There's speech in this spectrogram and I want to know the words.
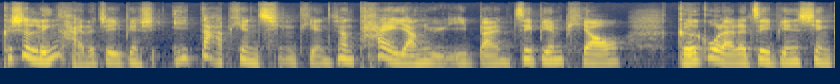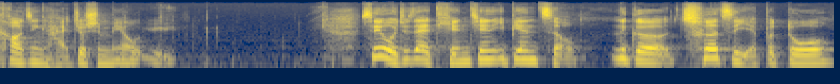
可是临海的这一边是一大片晴天，像太阳雨一般，这边飘，隔过来的这边线靠近海就是没有雨，所以我就在田间一边走，那个车子也不多，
